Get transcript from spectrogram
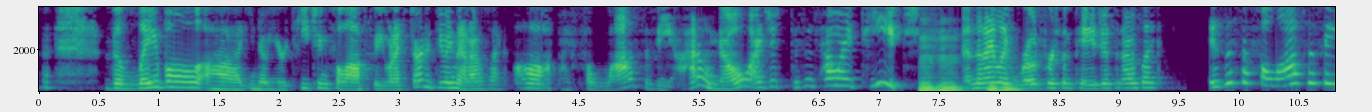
the label uh you know your teaching philosophy. When i started doing that i was like oh my philosophy. I don't know. I just this is how i teach. Mhm. and then i like Mhm. wrote for some pages and i was like is this a philosophy?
